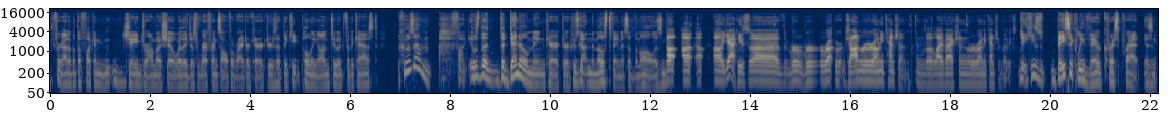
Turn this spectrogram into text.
forgot about the fucking J drama show where they just reference all the rider characters that they keep pulling onto it for the cast. Who's um fuck, it was the the Den-O main character who's gotten the most famous of them all, isn't it? Uh, uh, uh, uh yeah, he's uh Ru- Ru- Ru- John Rurouni Kenshin in the live action Rurouni Kenshin movies. yeah, he's basically their Chris Pratt, isn't he?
